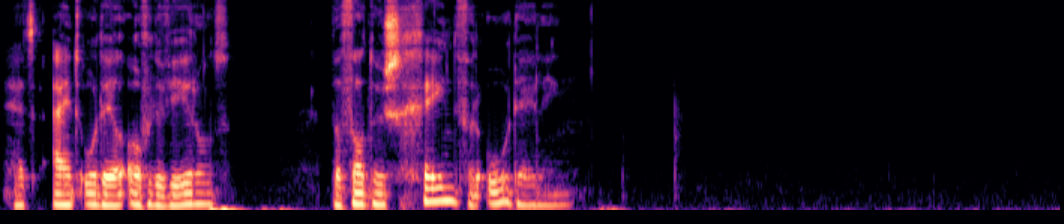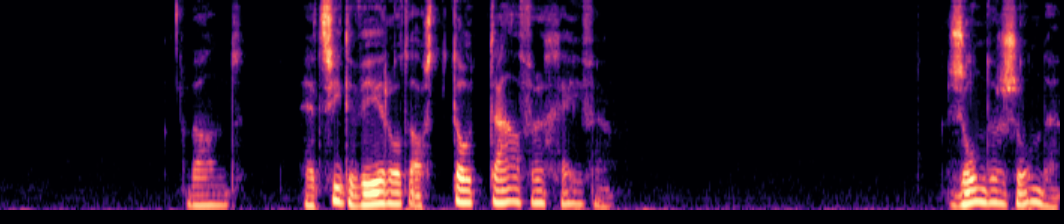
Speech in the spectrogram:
Het eindoordeel over de wereld bevat dus geen veroordeling. Want het ziet de wereld als totaal vergeven, zonder zonde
